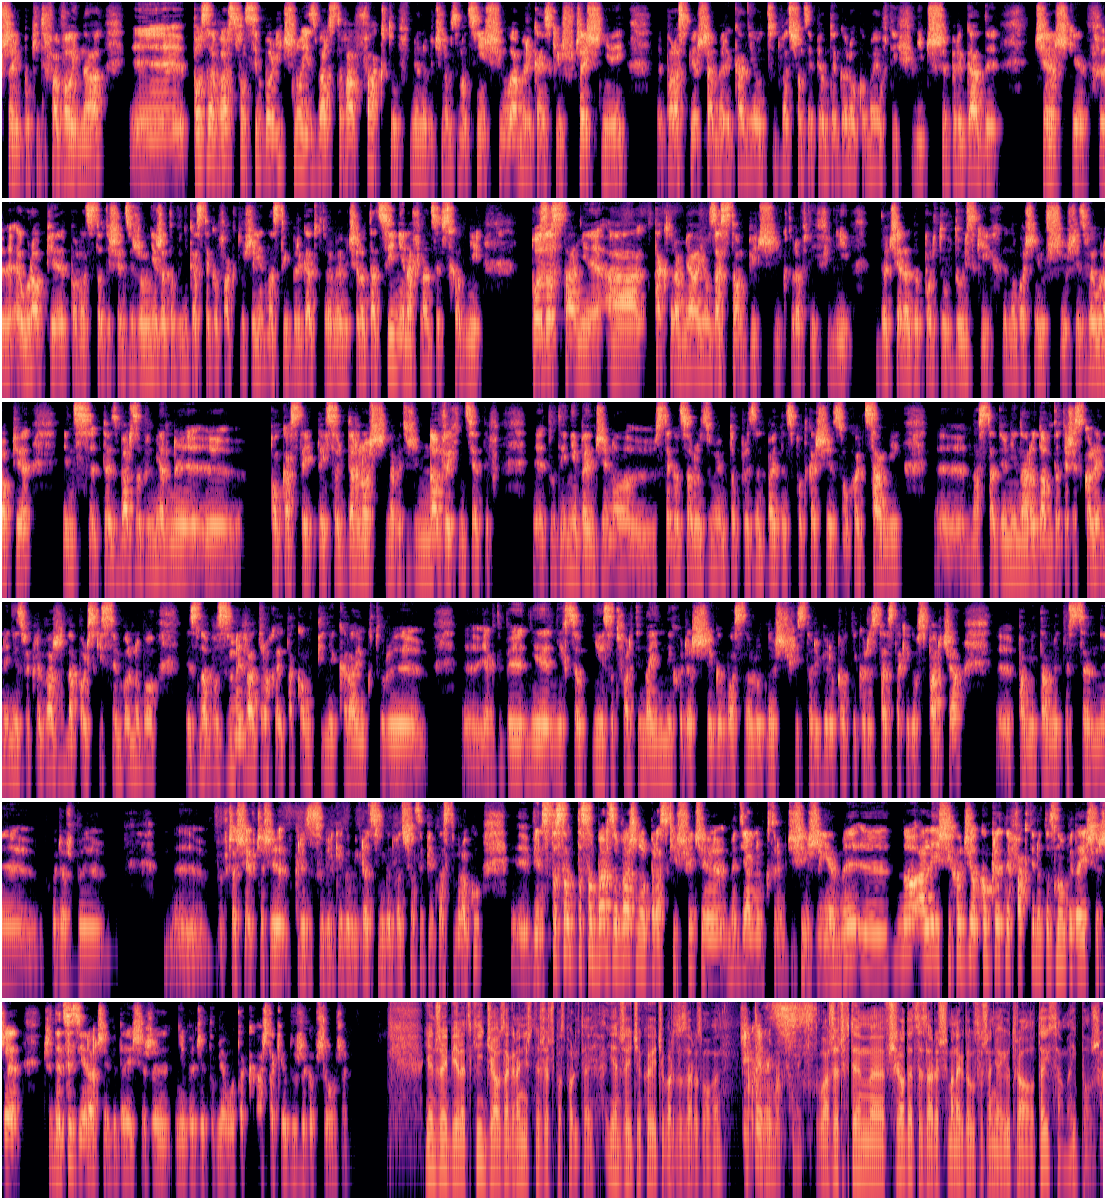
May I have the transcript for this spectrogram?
przynajmniej póki trwa wojna. Y, poza warstwą symboliczną jest warstwa faktów, mianowicie no, wzmocnienie sił amerykańskich już wcześniej. Po raz pierwszy Amerykanie od 2005 roku mają w tej chwili trzy brygady ciężkie w Europie, ponad 100 tysięcy żołnierzy. To wynika z tego faktu, że jedna z tych brygad, która miała być rotacyjnie na flance wschodniej, pozostanie, a ta, która miała ją zastąpić i która w tej chwili dociera do portów duńskich, no właśnie już, już jest w Europie, więc to jest bardzo wymierny y, pokaz tej, tej solidarności, nawet jeżeli nowych inicjatyw e, tutaj nie będzie. No, z tego co rozumiem, to prezydent Biden spotka się z uchodźcami e, na Stadionie Narodowym. To też jest kolejny niezwykle ważny dla Polski symbol, no bo znowu zmywa trochę taką opinię kraju, który e, jak gdyby nie, nie, chce, nie jest otwarty na innych, chociaż jego własna ludność w historii wielokrotnie korzystała z takiego wsparcia. Pamiętamy te sceny chociażby w czasie, w czasie kryzysu wielkiego migracyjnego w 2015 roku. Więc to są, to są bardzo ważne obrazki w świecie medialnym, w którym dzisiaj żyjemy. No ale jeśli chodzi o konkretne fakty, no to znowu wydaje się, że, czy decyzje raczej wydaje się, że nie będzie to miało tak, aż takiego dużego przełożenia. Jędrzej Bielecki, dział zagraniczny Rzeczpospolitej. Jędrzej, dziękuję Ci bardzo za rozmowę. Dziękuję najmocniej. Była rzecz w tym w środę. Cezary Szymanek do usłyszenia jutro o tej samej porze.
